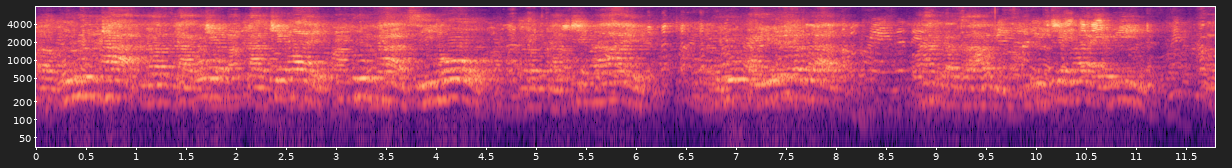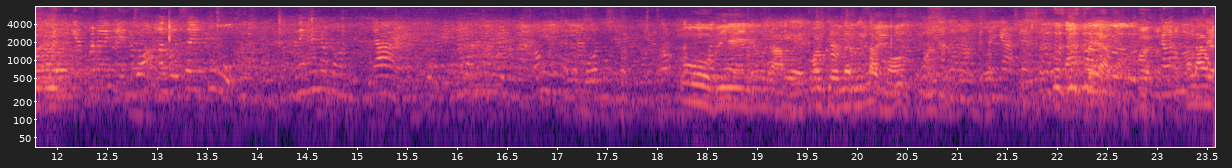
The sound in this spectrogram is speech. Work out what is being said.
เอ่อคุณลุงชาตินะครับจากเชียงจากเชียงรายลุงชาติสีโทนะครับจากเชียงรายลูกไก่เยอะครับญาติทางภาษาอยู่เชียงรายก็มีเอ่อ เก็บไม่ได้เลยว่าเราใส่ตู้ไม่ให้ระบนได้ระบนต้องมีใครระบน โอ้ เป็นไงถามก่อนเกิดอะไรไม่ทราบหมอว่าจะเป็นระยะเลยกำลังเราใจ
